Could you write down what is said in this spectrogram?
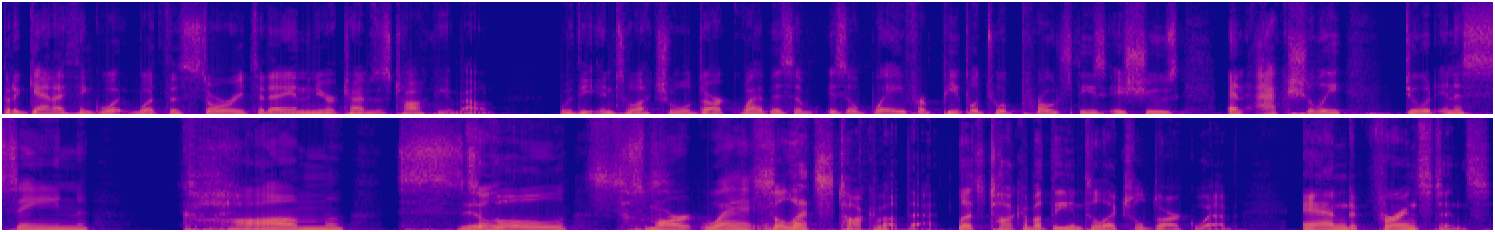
But again, I think what, what the story today in the New York Times is talking about with the intellectual dark web is a is a way for people to approach these issues and actually do it in a sane, calm, civil, smart way. So let's talk about that. Let's talk about the intellectual dark web. And for instance,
